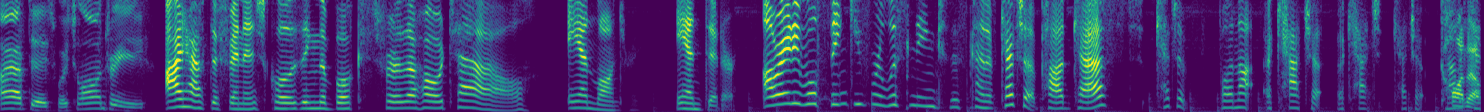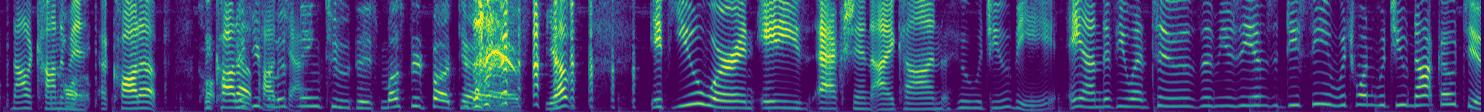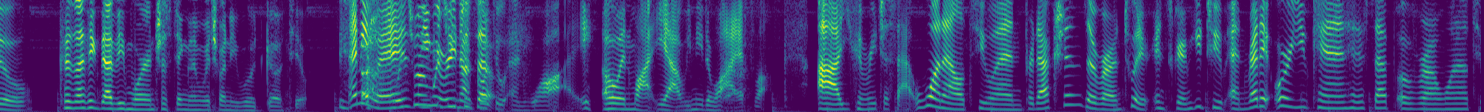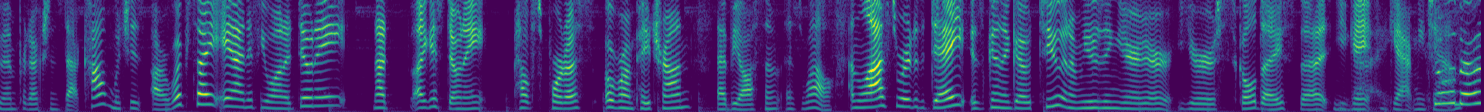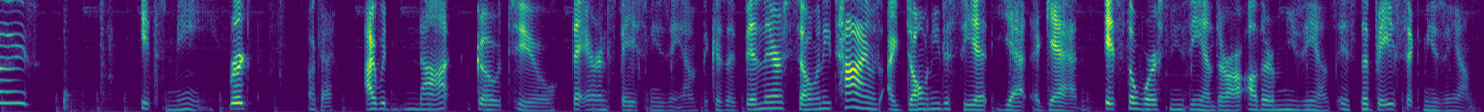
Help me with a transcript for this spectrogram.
I have to switch laundry. I have to finish closing the books for the hotel and laundry and dinner. Alrighty, well, thank you for listening to this kind of catch up podcast. Catch up, well, not a catch up, a catch catch up, Caught not a, ca- up. not a condiment, up. a caught up. We Caught- caught Thank up you for podcast. listening to this mustard podcast. yep. If you were an 80s action icon, who would you be? And if you went to the museums in DC, which one would you not go to? because I think that'd be more interesting than which one you would go to. Anyways, which one you would you not go out- to and why? Oh, and why? Yeah, we need a Y as well. Uh, you can reach us at 1L2N Productions over on Twitter, Instagram, YouTube, and Reddit, or you can hit us up over on 1L2NProductions.com, which is our website. And if you want to donate, not, I guess, donate, help support us over on Patreon, that'd be awesome as well. And the last word of the day is going to go to, and I'm using your your skull dice that you ga- Nice. got me So to. nice. It's me. Rick, Okay. I would not go to the Air and Space Museum because I've been there so many times. I don't need to see it yet again. It's the worst museum. There are other museums. It's the basic museum.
